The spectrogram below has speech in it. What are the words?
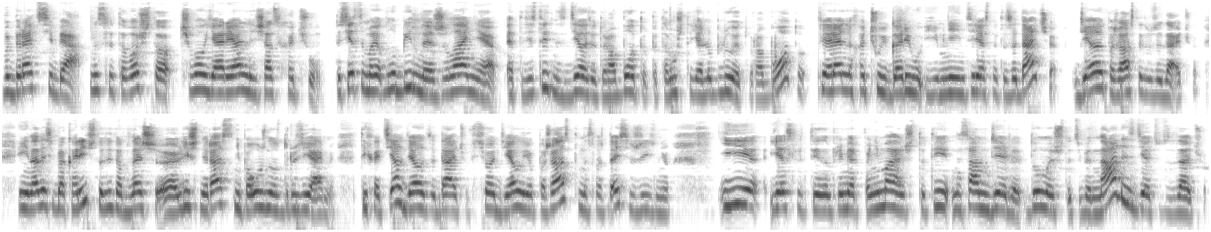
выбирать себя. В смысле того, что чего я реально сейчас хочу. То есть, если мое глубинное желание — это действительно сделать эту работу, потому что я люблю эту работу, если я реально хочу и горю, и мне интересна эта задача, делай, пожалуйста, эту задачу. И не надо себя корить, что ты там, знаешь, э, лишний раз не поужинал с друзьями. Ты хотел делать задачу, все, делай ее, пожалуйста, наслаждайся жизнью. И если ты, например, понимаешь, что ты на самом деле думаешь, что тебе надо сделать эту задачу,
